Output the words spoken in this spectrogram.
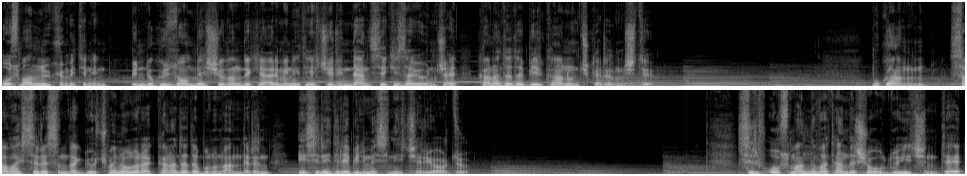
Osmanlı hükümetinin 1915 yılındaki Ermeni tehcirinden 8 ay önce Kanada'da bir kanun çıkarılmıştı. Bu kanun, savaş sırasında göçmen olarak Kanada'da bulunanların esir edilebilmesini içeriyordu. Sırf Osmanlı vatandaşı olduğu için de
